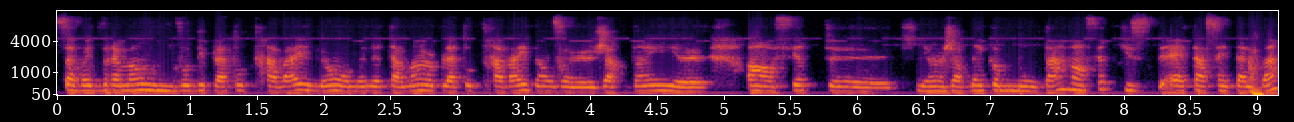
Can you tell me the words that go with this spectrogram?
ça va être vraiment au niveau des plateaux de travail. Là, on a notamment un plateau de travail dans un jardin, en fait, qui est un jardin communautaire, en fait, qui est à Saint-Alban,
